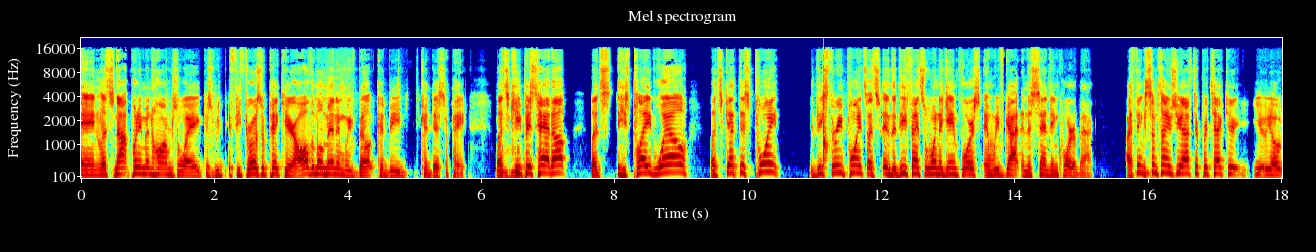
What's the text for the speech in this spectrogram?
and let's not put him in harm's way because we if he throws a pick here, all the momentum we've built could be could dissipate. Let's mm-hmm. keep his head up. Let's. He's played well. Let's get this point. These three points. Let's and the defense will win the game for us. And we've got an ascending quarterback. I think sometimes you have to protect your you, you know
